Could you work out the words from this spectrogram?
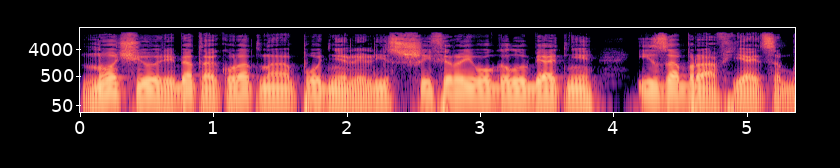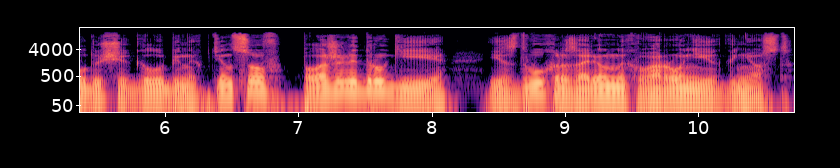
Ночью ребята аккуратно подняли лист шифера его голубятни и, забрав яйца будущих голубиных птенцов, положили другие – из двух разоренных вороньих гнезд.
